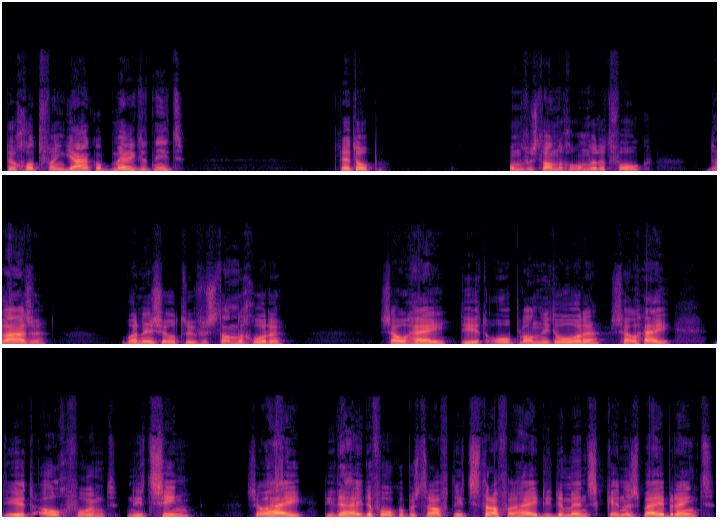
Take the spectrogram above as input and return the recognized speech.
de God van Jacob merkt het niet. Let op, onverstandigen onder het volk, dwazen, wanneer zult u verstandig worden? Zou hij, die het oorplan niet horen, zou hij, die het oog vormt, niet zien? Zou hij, die de heidevolken bestraft, niet straffen, hij die de mens kennis bijbrengt?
